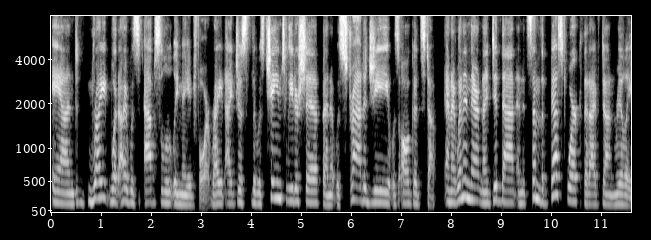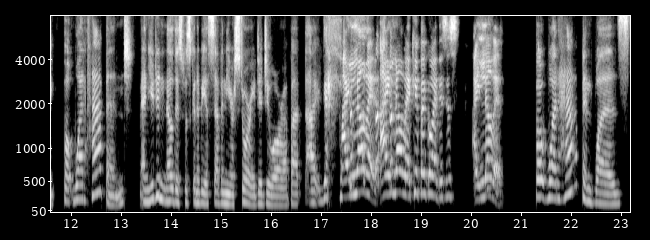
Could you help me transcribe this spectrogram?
and write what I was absolutely made for, right? I just, there was change leadership and it was strategy, it was all good stuff. And I went in there and I did that. And it's some of the best work that I've done, really. But what happened, and you didn't know this was going to be a seven year story, did you, Aura? But I, I love it. I love it. Keep it going. This is, I love it. But what happened was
